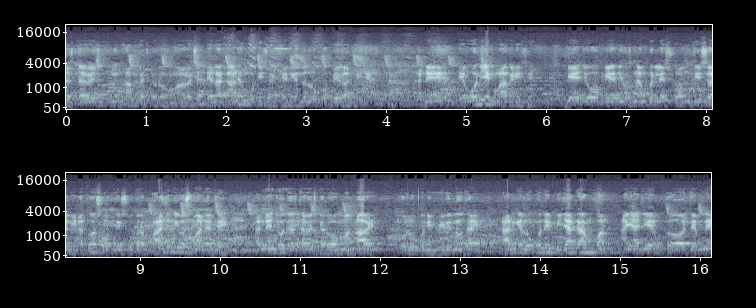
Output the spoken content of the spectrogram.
દસ્તાવેજનું કામકાજ કરવામાં આવે છે, તેના કારણે મોટી સંખ્યાની અંદર લોકો ભેગા થઈ જાય અને તેઓની એક માગણી છે કે જો બે દિવસના બદલે સોમથી શનિ અથવા સોમથી શુક્ર પાંચ દિવસ માટે થઈ અને જો દસ્તાવેજ કરવામાં આવે, તો લોકોની ભીડ ન થાય. કારણ કે લોકોને બીજા કામ પણ અહીંયા જે તેમને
